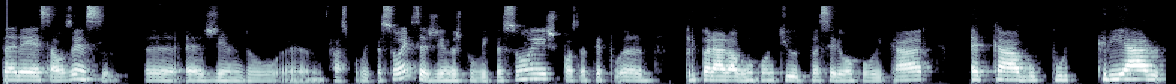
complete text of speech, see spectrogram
para essa ausência uh, agendo, uh, faço publicações, agendo as publicações, posso até uh, preparar algum conteúdo para ser eu a publicar, acabo por criar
